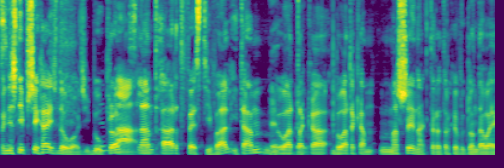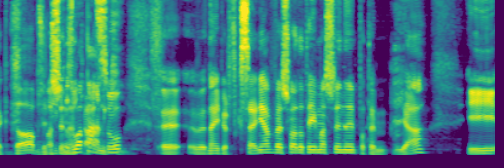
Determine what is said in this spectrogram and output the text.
Ponieważ nie przyjechałeś do Łodzi. Był Promise A, Land Art Festival i tam była, taka, była taka maszyna, która trochę wyglądała jak Dobrze, czyli maszyna to z łapanki. czasu. E, e, Najpierw Ksenia weszła do tej maszyny, potem ja i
